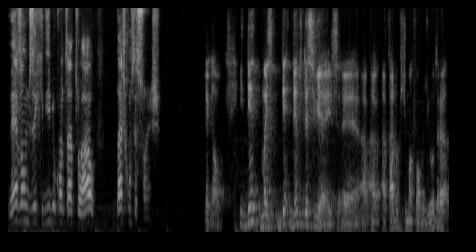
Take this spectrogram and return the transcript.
leva a um desequilíbrio contratual das concessões. Legal. E dentro, mas de, dentro desse viés, é, a, a, acaba que de uma forma ou de outra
